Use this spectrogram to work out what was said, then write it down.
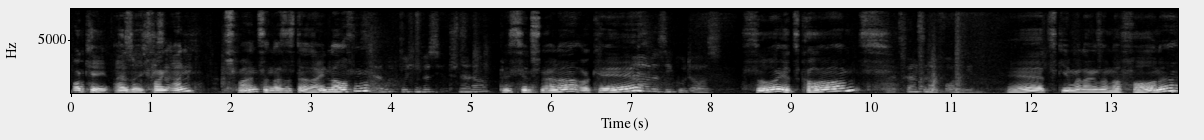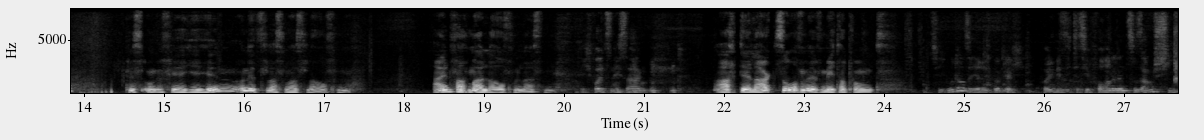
okay, also ich fange an. Schwanz und lass es da reinlaufen. Ja gut, ruhig ein bisschen schneller. Bisschen schneller, okay. das sieht gut aus. So, jetzt kommt's. Jetzt kannst du nach vorne gehen. Jetzt gehen wir langsam nach vorne. Bis ungefähr hier hin. Und jetzt lassen wir es laufen. Einfach mal laufen lassen. Ich wollte es nicht sagen. Ach, der lag so auf dem Elfmeterpunkt. Sieht gut aus, Erik, wirklich. Vor allem, wie sich das hier vorne dann zusammenschiebt.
